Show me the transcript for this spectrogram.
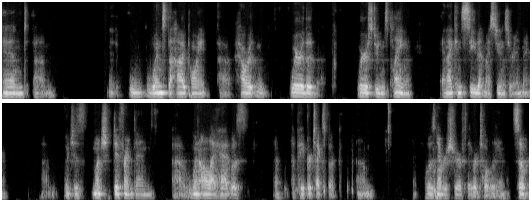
and um, when's the high point, uh, how are, where are the, where are students playing? And I can see that my students are in there, um, which is much different than uh, when all I had was a, a paper textbook. Um, I was never sure if they were totally in. So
